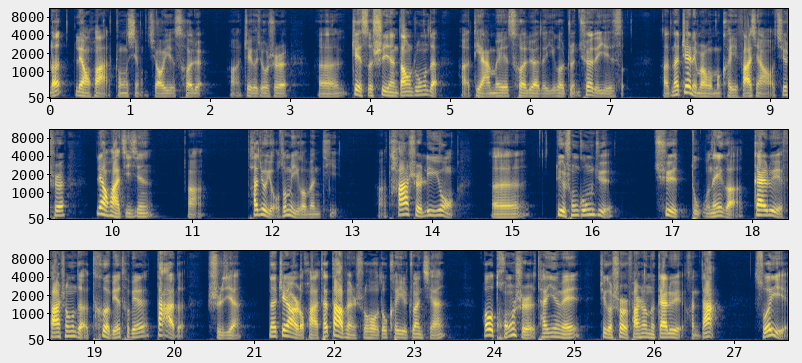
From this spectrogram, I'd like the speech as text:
的量化中性交易策略啊，这个就是呃这次事件当中的。啊，DMA 策略的一个准确的意思啊，那这里面我们可以发现啊，其实量化基金啊，它就有这么一个问题啊，它是利用呃对冲工具去赌那个概率发生的特别特别大的事件，那这样的话，它大部分时候都可以赚钱，然后同时它因为这个事儿发生的概率很大，所以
